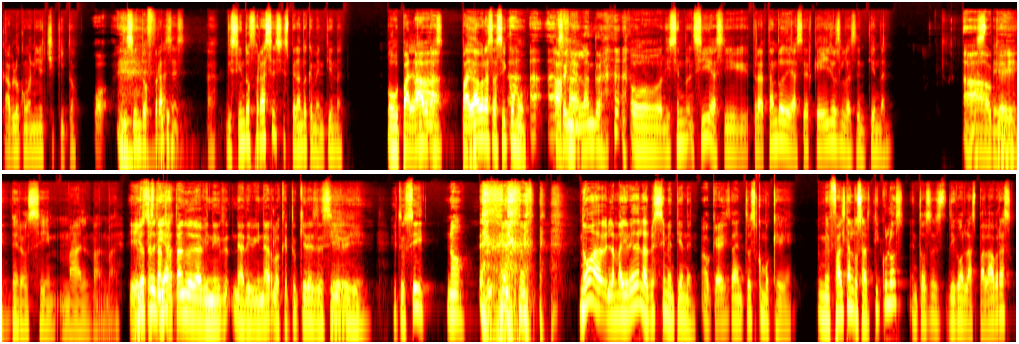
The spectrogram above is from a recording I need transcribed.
Hablo como niño chiquito. Oh, Diciendo frases. Ah, diciendo frases y esperando que me entiendan. O palabras. Ah. palabras así como. ah, ah, ajá. señalando. O diciendo, sí, así, tratando de hacer que ellos las entiendan. Ah, Este, ok. Pero sí, mal, mal, mal. Y El ellos otro están día, tratando de adivinar, de adivinar lo que tú quieres decir Sí. y, y tú sí, no. no, la mayoría de las veces sí me entienden. Ok. O sea, entonces como que me faltan los artículos, entonces digo las palabras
